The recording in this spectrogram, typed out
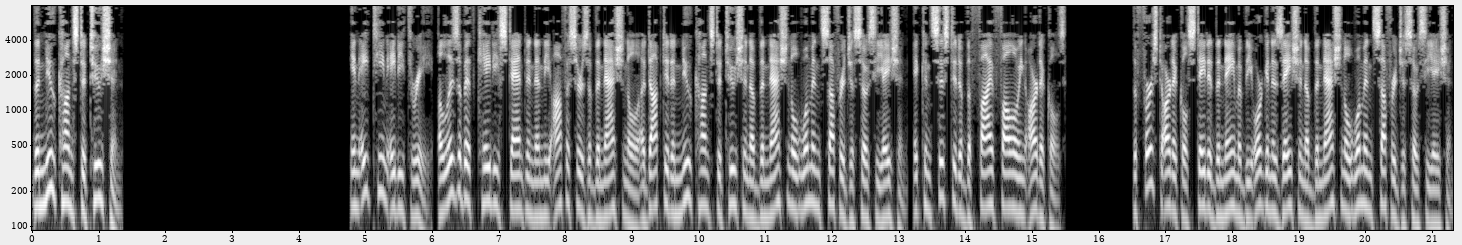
The new Constitution In 1883, Elizabeth Cady Stanton and the officers of the National adopted a new constitution of the National Woman Suffrage Association. It consisted of the five following articles. The first article stated the name of the organization of the National Woman Suffrage Association.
